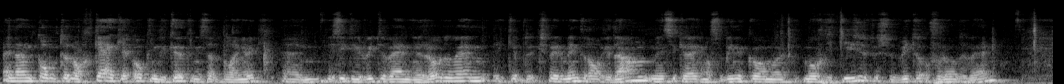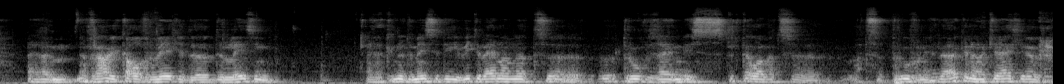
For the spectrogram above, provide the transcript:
En dan komt er nog kijken, ook in de keuken is dat belangrijk. Um, je ziet hier witte wijn en rode wijn. Ik heb de experimenten al gedaan. Mensen krijgen als ze binnenkomen, mogen kiezen tussen witte of rode wijn. Dan vraag ik halverwege de, de lezing, uh, kunnen de mensen die witte wijn aan het uh, proeven zijn, eens vertellen wat ze, wat ze proeven en ruiken. En dan krijg je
